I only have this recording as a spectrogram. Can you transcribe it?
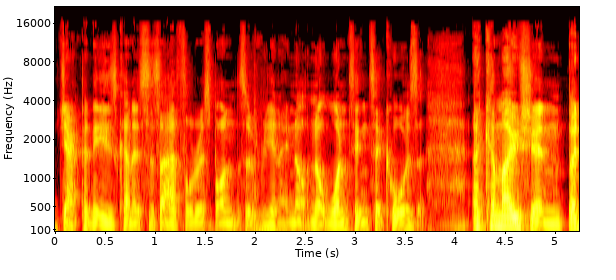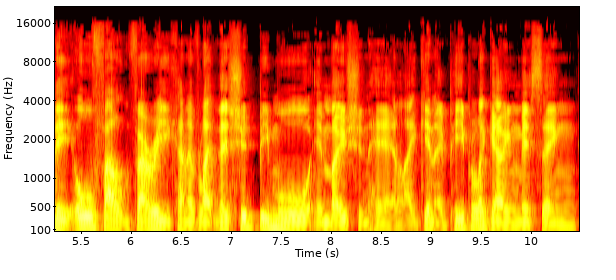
Japanese kind of societal response of you know not not wanting to cause a commotion, but it all felt very kind of like there should be more emotion here. Like you know people are going missing,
